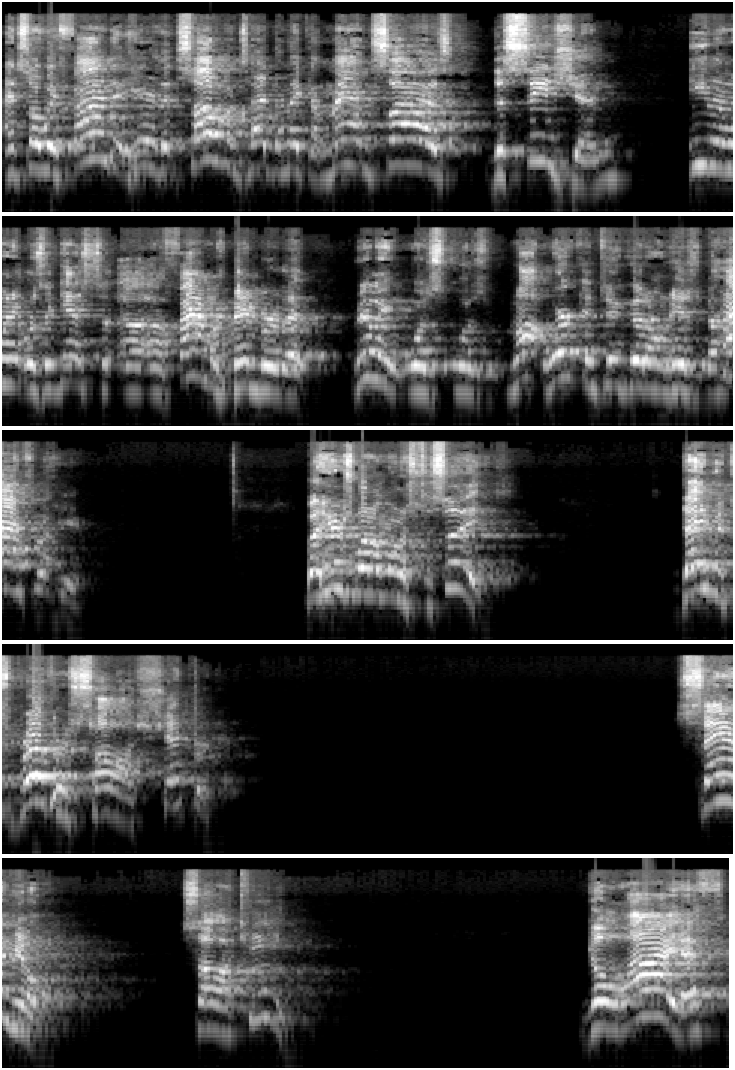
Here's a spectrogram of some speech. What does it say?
And so we find it here that Solomon's had to make a man sized decision, even when it was against a, a family member that really was, was not working too good on his behalf right here. But here's what I want us to see David's brothers saw a shepherd. Samuel saw a king. Goliath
